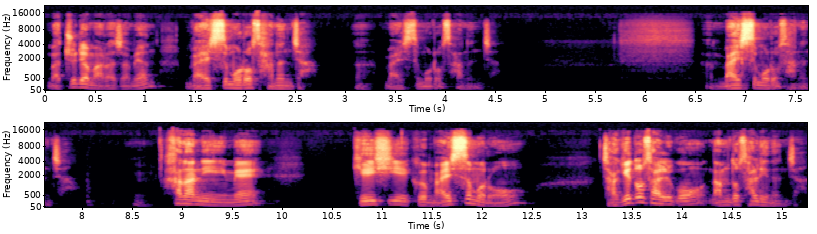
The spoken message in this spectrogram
맞추려 말하자면 말씀으로 사는 자, 어, 말씀으로 사는 자, 말씀으로 사는 자, 음, 하나님의 계시의 그 말씀으로 자기도 살고 남도 살리는 자 어,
